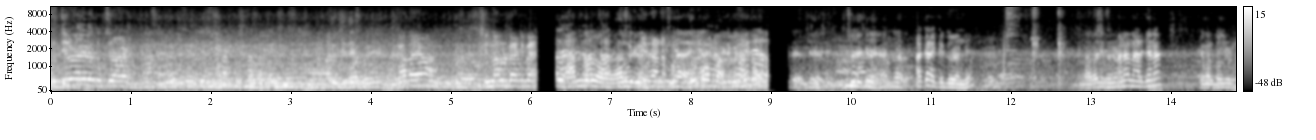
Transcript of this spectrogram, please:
కూర్చున్నాడు కదయా చిన్నాళ్ళు దాటిపోయి అక్క ఇక్కడ చూడండి. అన్న నర్జన? కెమెరా చూడు.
